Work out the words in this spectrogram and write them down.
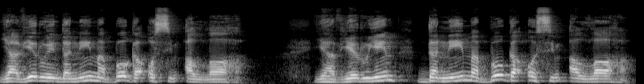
Ja vjerujem da nema Boga osim Allaha. Ja vjerujem da nema Boga osim Allaha.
